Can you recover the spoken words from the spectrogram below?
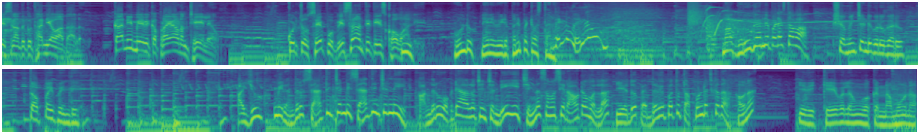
చేసినందుకు ధన్యవాదాలు. కానీ మేమిక ప్రయాణం చేయలేం. కొంచెం సేపు విశ్రాంతి తీసుకోవాలి. ఉండు నేను వీడి పని పెట్టి వస్తాను. వెళ్ళు వెళ్ళు. మా గురువు గారిని పడేస్తావా? క్షమించండి గురుగారు తప్పైపోయింది. అయ్యో మీరందరూ శాంతించండి శాంతించండి. అందరూ ఒకటే ఆలోచించండి ఈ చిన్న సమస్య రావటం వల్ల ఏదో పెద్ద విపత్తు తప్పుండొచ్చు కదా అవునా? ఇది కేవలం ఒక నమూనా.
